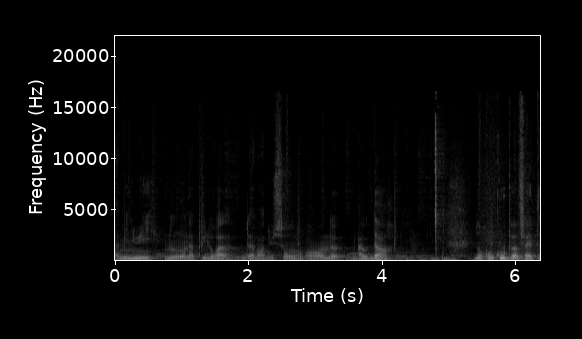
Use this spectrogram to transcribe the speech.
à minuit, nous, on n'a plus le droit d'avoir du son en outdoor. Donc on coupe en fait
